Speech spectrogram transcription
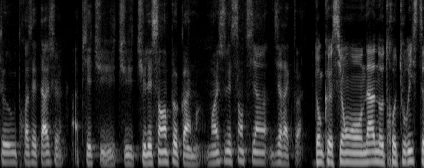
deux, ou trois étages à pied, tu, tu, tu, les sens un peu quand même. Moi, je l'ai senti direct, ouais. Donc, si on a notre touriste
